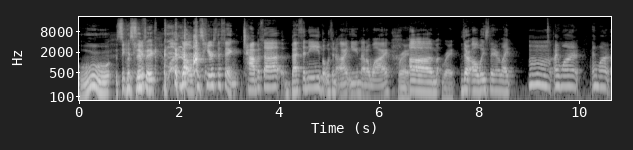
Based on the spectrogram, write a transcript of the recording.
Ooh, Because Well, no, because here's the thing: Tabitha, Bethany, but with an I E, not a Y. Right. Um. Right. They're always there, like, mm, I want, I want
